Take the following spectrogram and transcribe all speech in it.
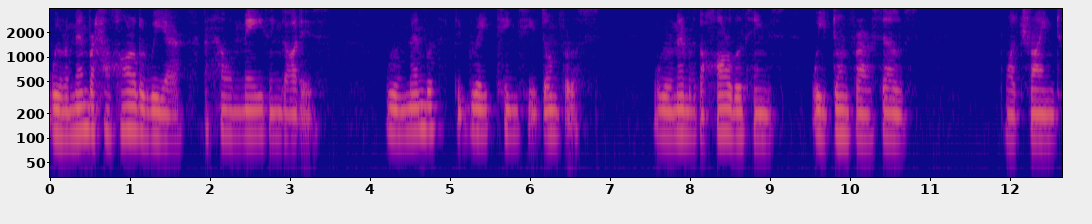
We remember how horrible we are and how amazing God is. We remember the great things He's done for us. We remember the horrible things we've done for ourselves while trying to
